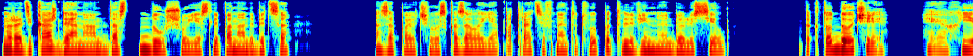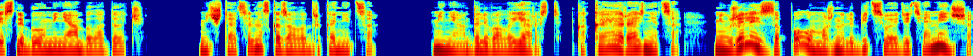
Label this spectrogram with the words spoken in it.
но ради каждой она отдаст душу, если понадобится. Запальчиво сказала я, потратив на этот выпад львиную долю сил. «Так кто дочери? Эх, если бы у меня была дочь!» — мечтательно сказала драконица. Меня одолевала ярость. Какая разница? Неужели из-за пола можно любить свое дитя меньше?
